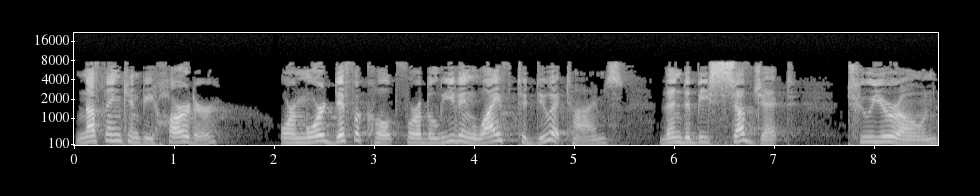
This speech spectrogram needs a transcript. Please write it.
nothing can be harder or more difficult for a believing wife to do at times than to be subject to your own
